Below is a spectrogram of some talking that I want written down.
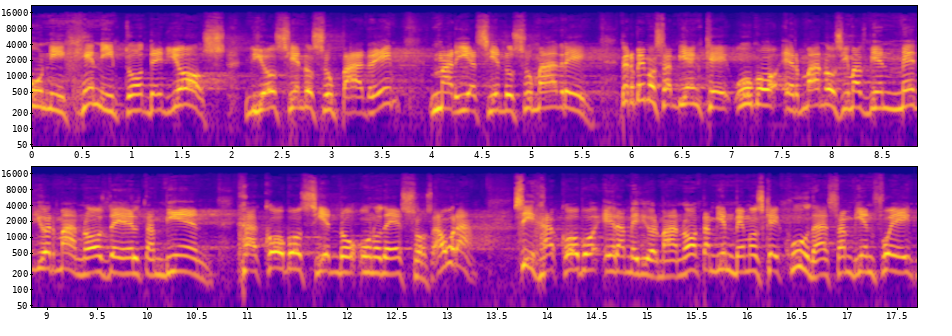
unigénito de Dios, Dios siendo su Padre, María siendo su madre. Pero vemos también que hubo hermanos y más bien medio hermanos de él también, Jacobo siendo uno de esos. Ahora, si Jacobo era medio hermano, también vemos que Judas también fue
